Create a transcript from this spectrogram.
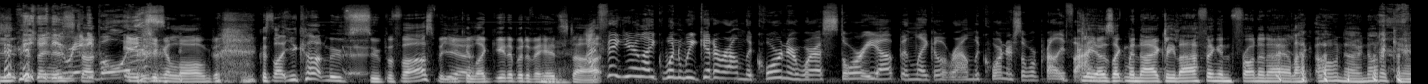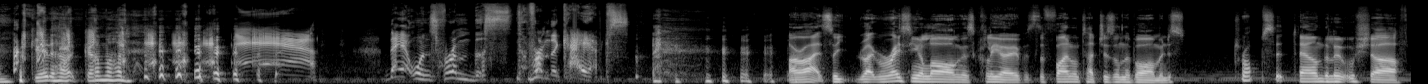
You- they You just ready, start boys? Edging along because like you can't move super fast, but you Yeah. can like get a bit of a head start. I start. figure like when we get around the corner, we're a story up and like around the corner, so we're probably fine. Cleo's like maniacally laughing, and Fron and I are like, oh no, not again. Get out, come on. Ah, that one's from the s- from the caps. All right, so like racing along as Cleo puts the final touches on the bomb and just drops it down the little shaft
